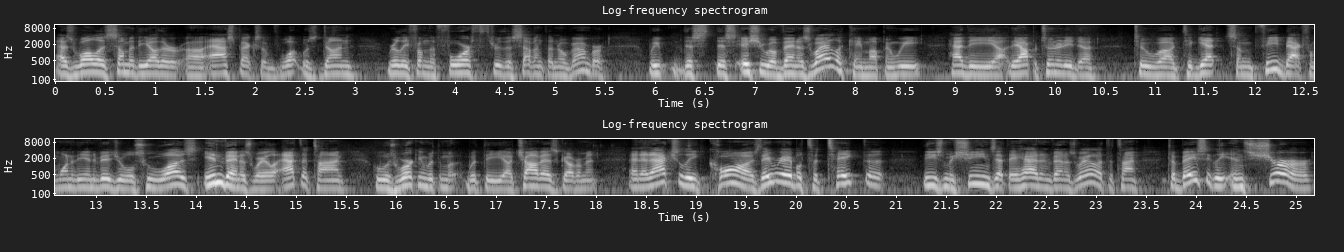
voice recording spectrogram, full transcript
as well as some of the other uh, aspects of what was done really from the fourth through the seventh of November. We this this issue of Venezuela came up, and we had the uh, the opportunity to. To, uh, to get some feedback from one of the individuals who was in Venezuela at the time, who was working with the, with the uh, Chavez government, and it actually caused, they were able to take the, these machines that they had in Venezuela at the time to basically ensure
